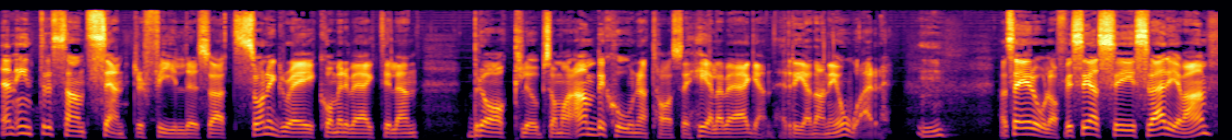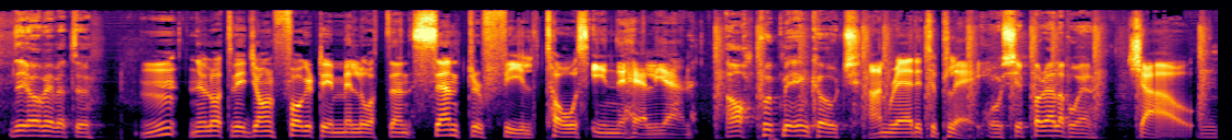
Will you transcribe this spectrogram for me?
en intressant centerfielder så att Sonny Gray kommer iväg till en bra klubb som har ambitionen att ta sig hela vägen redan i år. Vad säger du, Olof? Vi ses i Sverige, va? Det gör vi, vet du. Mm, nu låter vi John Fogerty med låten Centerfield ta oss in i helgen. Ja, put me in coach. I'm ready to play. Och chipparella på er. Ciao! Mm.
